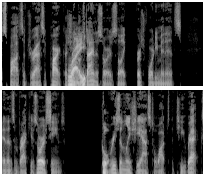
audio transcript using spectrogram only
spots of Jurassic Park because she loves Right. dinosaurs. So like first forty minutes, and then some Brachiosaurus scenes. Cool. Recently, she asked to watch the T Rex.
